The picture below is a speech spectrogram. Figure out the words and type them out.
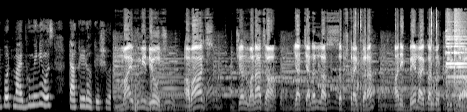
Report Maybhumi news Takali Dhokeshwar. Maybhumi news आवाज जनमनाचा या चॅनलला सबस्क्राईब करा आणि बेल आयकॉनवर क्लिक करा.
